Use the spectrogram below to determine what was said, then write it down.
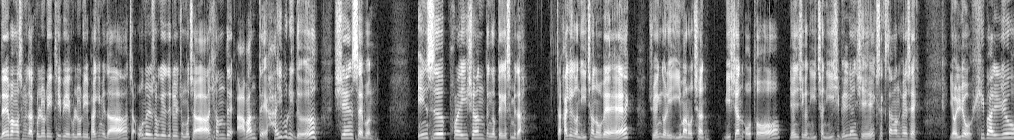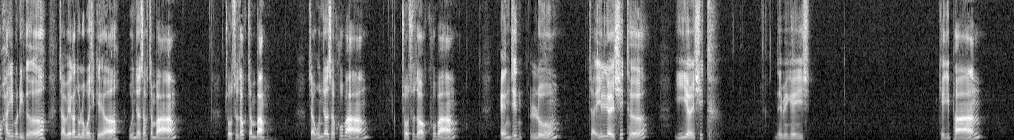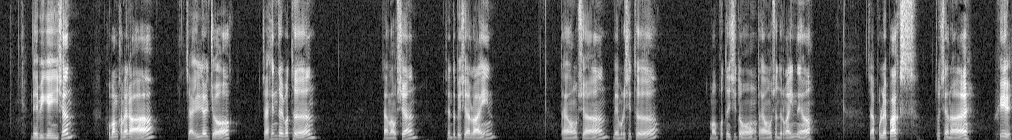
네 반갑습니다. 글로리 TV의 글로리 박입니다. 자 오늘 소개해드릴 중고차 현대 아반떼 하이브리드 CN7 인스퍼레이션 등급되겠습니다. 자 가격은 2,500, 주행거리 25,000, 미션 오토, 연식은 2021년식, 색상은 회색, 연료 휘발유 하이브리드. 자 외관 눌러보실게요. 운전석 전방, 조수석 전방, 자 운전석 후방, 조수석 후방. 엔진 룸, 자 1열 시트, 2열 시트, 내비게이션 계기판, 내비게이션, 후방 카메라, 자 1열 쪽, 자 핸들 버튼, 다양한 옵션, 센터 페시얼 라인, 다양한 옵션, 메모리 시트, 뭐 버튼 시동, 다양한 옵션 들어가 있네요. 자 블랙박스, 투 채널, 휠.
